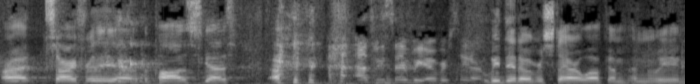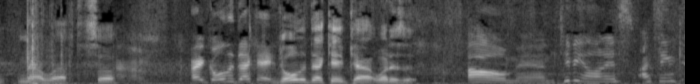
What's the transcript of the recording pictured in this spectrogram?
All right, sorry for the uh, the pause, guys. As we said, we overstayed our. we did overstay our welcome, and we now left. So, Um, all right, goal of the decade. goal of the decade, cat. What is it? Oh man, to be honest, I think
